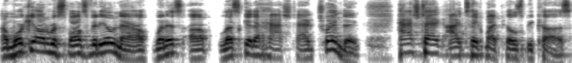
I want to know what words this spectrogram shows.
I'm working on a response video now. When it's up, let's get a hashtag trending. Hashtag I take my pills because.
